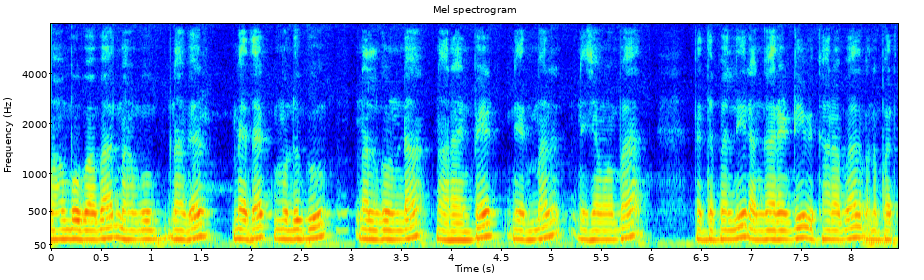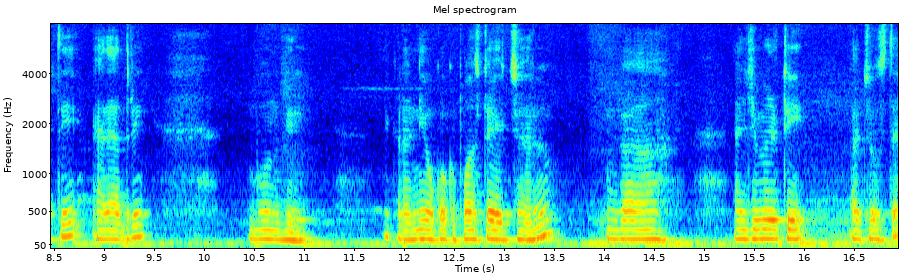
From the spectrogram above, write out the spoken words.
మహబూబాబాద్ మహబూబ్ నగర్ మెదక్ ములుగు నల్గొండ నారాయణపేట్ నిర్మల్ నిజామాబాద్ పెద్దపల్లి రంగారెడ్డి వికారాబాద్ వనపర్తి యాదాద్రి భువనగిరి ఇక్కడ అన్నీ ఒక్కొక్క పోస్టే ఇచ్చారు. ఇంకా ఎలిజిబిలిటీ చూస్తే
